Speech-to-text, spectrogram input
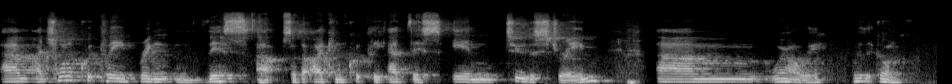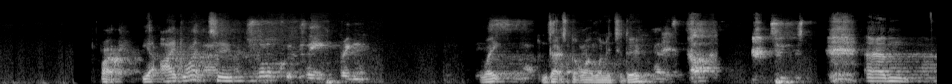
Um, I just want to quickly bring this up so that I can quickly add this in to the stream. Um, where are we? Where's it gone? Right. Yeah, I'd like to. I just want to quickly bring. Wait, that's not what I wanted to do. Um,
